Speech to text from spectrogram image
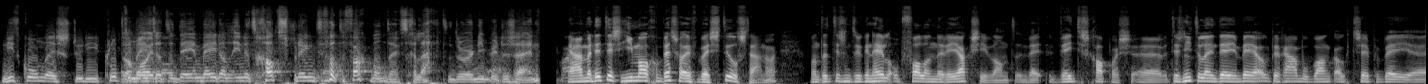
niet kon, deze studie. Klopt Wel ermee mooi dat de DNB dan in het gat springt wat de vakbond heeft gelaten door er niet meer te zijn. Ja, maar dit is, hier mogen we best wel even bij stilstaan hoor. Want het is natuurlijk een hele opvallende reactie. Want we- wetenschappers, eh, het is niet alleen DNB, ook de Rabobank, ook het CPB eh,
